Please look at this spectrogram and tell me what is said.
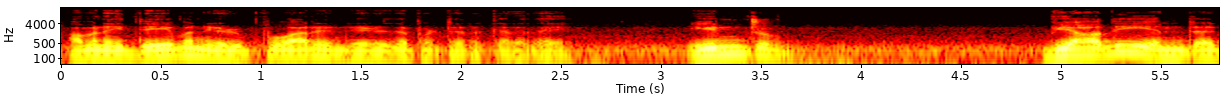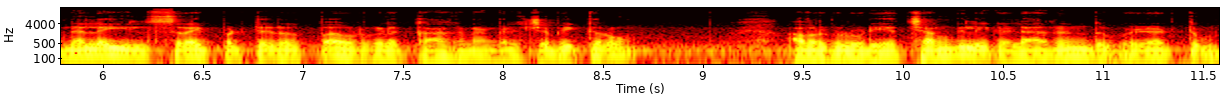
அவனை தேவன் எழுப்புவார் என்று எழுதப்பட்டிருக்கிறது. இன்றும் வியாதி என்ற நிலையில் சிறைப்பட்டிருப்பவர்களுக்காக நாங்கள் ஜெபிக்கிறோம். அவர்களுடைய சங்கிலிகள் அருந்து விழட்டும்.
